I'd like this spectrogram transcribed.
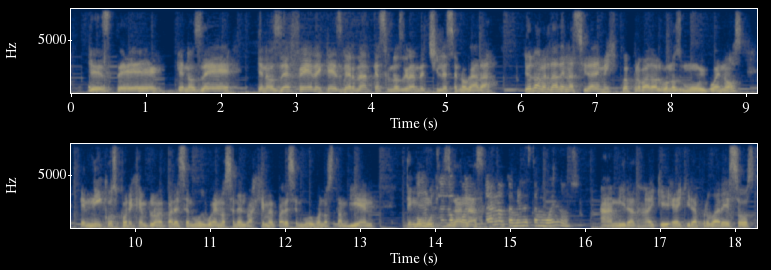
que este, que nos dé, que nos dé fe de que es verdad que hace unos grandes chiles en hogada. Yo la verdad en la Ciudad de México he probado algunos muy buenos. En Nicos, por ejemplo, me parecen muy buenos. En el Bajío me parecen muy buenos también. Tengo muchas ganas. también están buenos. Ah, mira, hay que, hay que ir a probar esos.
